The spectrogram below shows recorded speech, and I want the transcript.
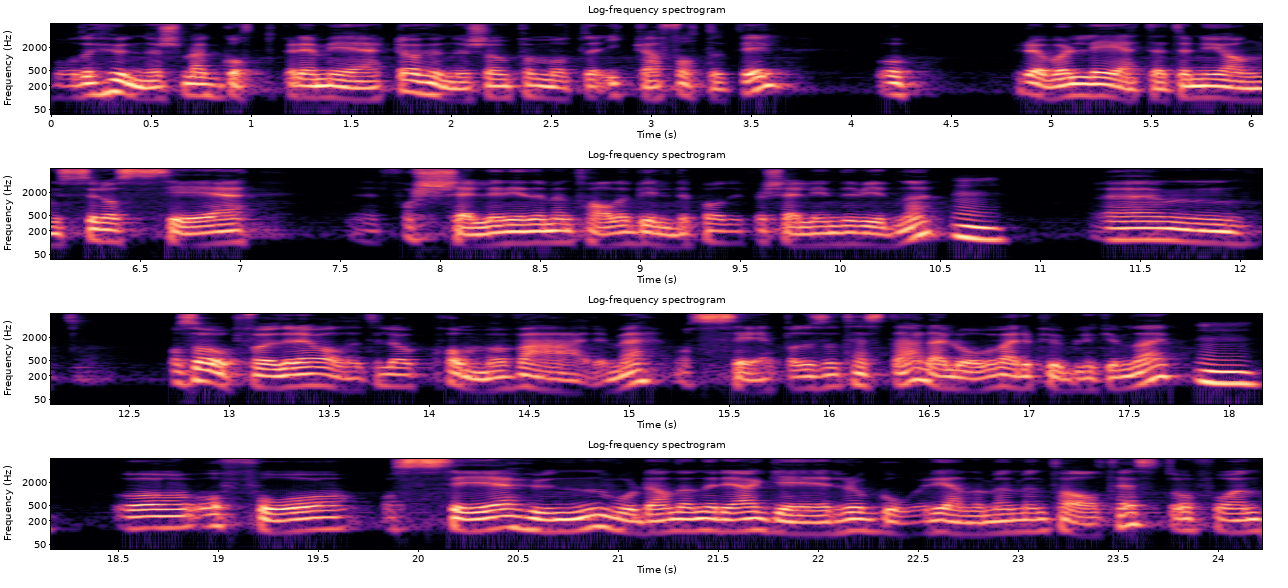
både hunder som er godt premierte, og hunder som på en måte ikke har fått det til. Og prøve å lete etter nyanser og se eh, forskjeller i det mentale bildet på de forskjellige individene. Um, og så oppfordrer jeg alle til å komme og være med og se på disse testene. her Det er lov å være publikum der. Og, og få å se hunden, hvordan den reagerer og går gjennom en mentaltest. Og få, en,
